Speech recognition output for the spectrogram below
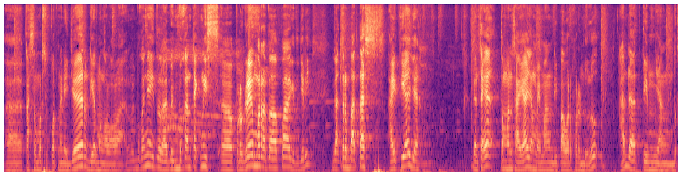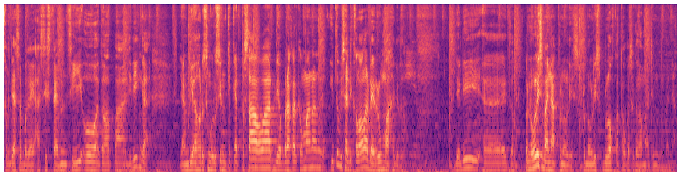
eh, customer support manager dia mengelola. Bukannya itulah bukan teknis eh, programmer atau apa gitu. Jadi nggak terbatas IT aja. Dan saya teman saya yang memang di Powerfront dulu ada tim yang bekerja sebagai asisten CEO atau apa. Jadi nggak yang dia harus ngurusin tiket pesawat dia berangkat ke mana itu bisa dikelola dari rumah gitu. Jadi eh, itu penulis banyak penulis penulis blog atau apa segala macam itu banyak.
